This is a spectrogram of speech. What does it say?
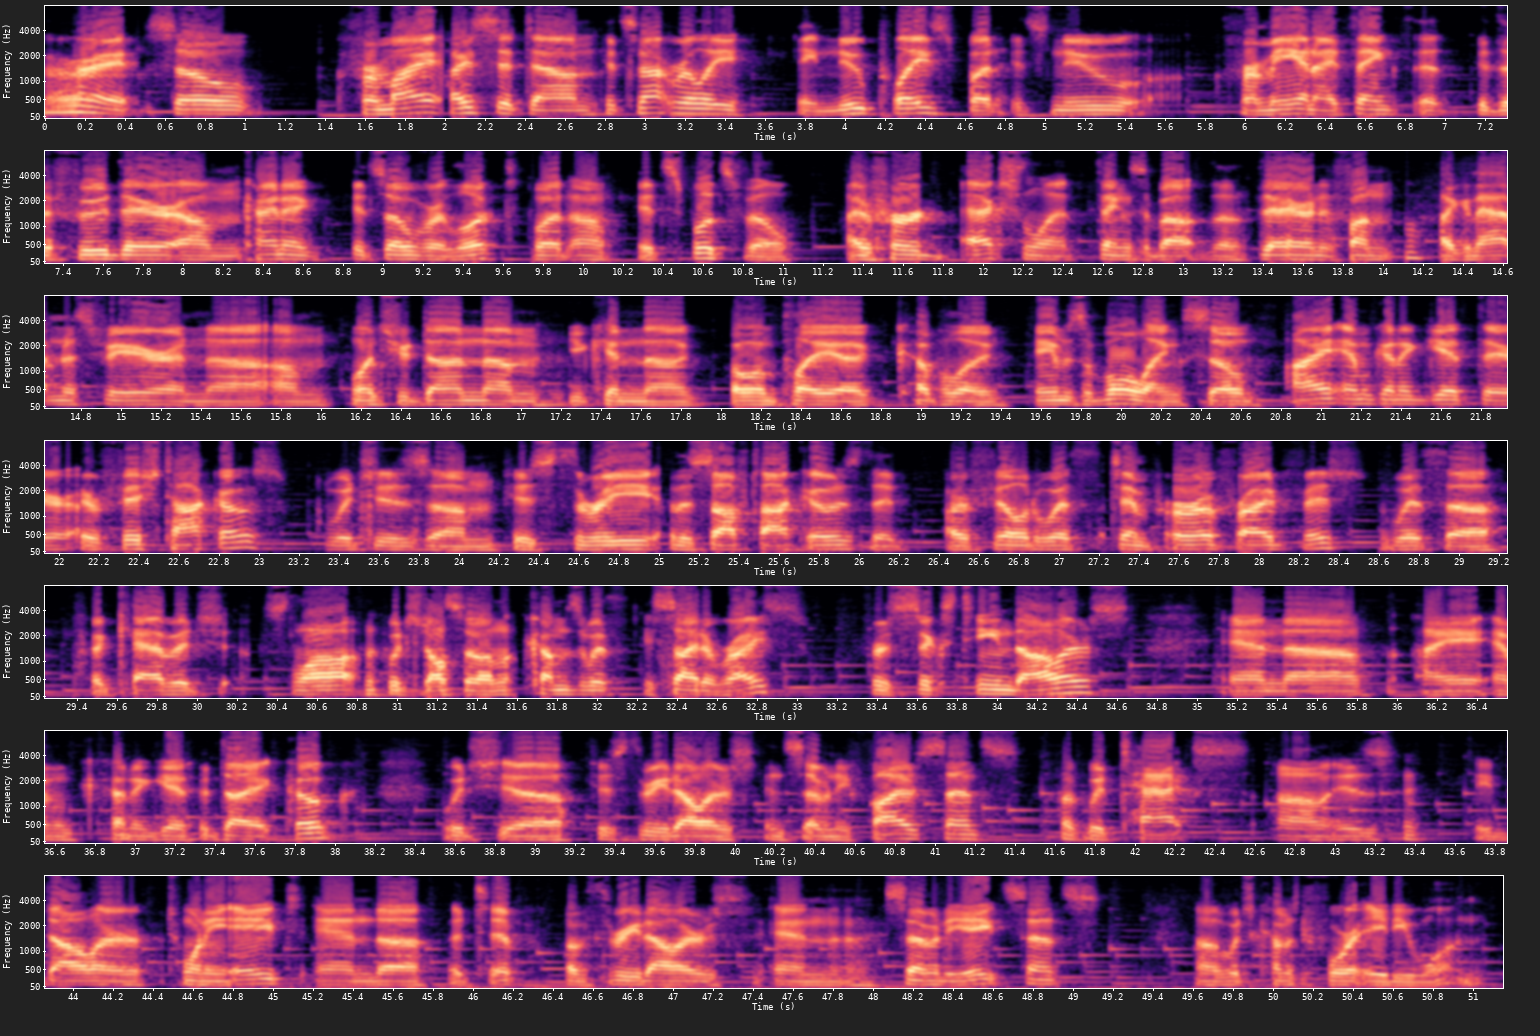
All right, so for my I sit down, it's not really a new place, but it's new for me, and I think that the food there um, kind of it's overlooked, but um, it's Splitsville. I've heard excellent things about the there and it's fun, like an atmosphere. And uh, um, once you're done, um, you can uh, go and play a couple of games of bowling. So I am gonna get their, their fish tacos, which is um, three of the soft tacos that are filled with tempura fried fish with uh, a cabbage slaw, which also comes with a side of rice for sixteen dollars. And uh, I am gonna get a diet coke which uh, is three dollars and seventy five cents. With tax, uh, is a dollar twenty eight, and uh, a tip of three dollars and seventy eight cents, uh, which comes to four eighty one.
